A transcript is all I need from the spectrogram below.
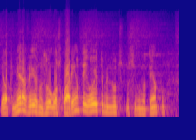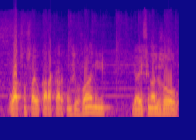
pela primeira vez no jogo aos 48 minutos do segundo tempo. O Adson saiu cara a cara com o Giovani e aí finalizou o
